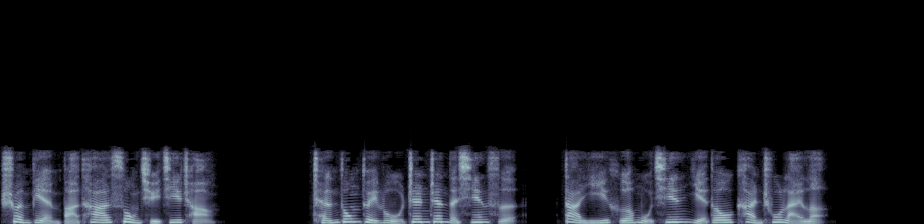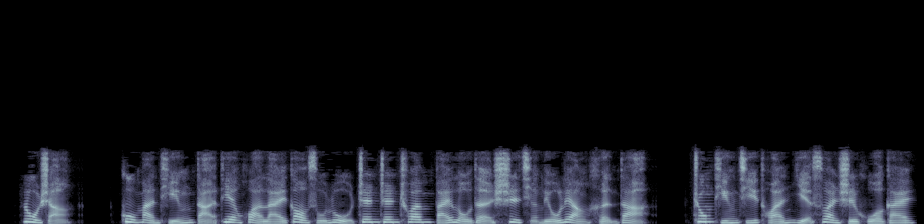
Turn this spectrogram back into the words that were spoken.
顺便把她送去机场。陈东对陆真真的心思，大姨和母亲也都看出来了。路上，顾曼婷打电话来告诉陆真真，穿白楼的事情流量很大，中庭集团也算是活该。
